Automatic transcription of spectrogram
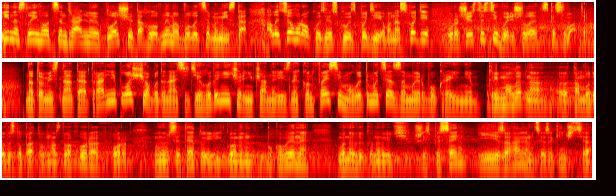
і несли його центральною площею та головними вулицями міста. Але цього року, у зв'язку з подіями на сході, урочистості вирішили скасувати. Натомість на театральній площі об 11 годині чернівчани різних конфесій молитимуться за мир в Україні. Крім молебна, е, там буде виступати у нас два хора: хор університету і гомін Буковини. Вони виконують шість пісень, і загальним це закінчиться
